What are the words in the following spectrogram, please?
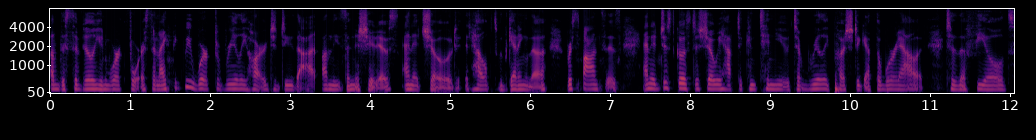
of the civilian workforce. And I think we worked really hard to do that on these initiatives. And it showed, it helped with getting the responses. And it just goes to show we have to continue to really push to get the word out to the field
